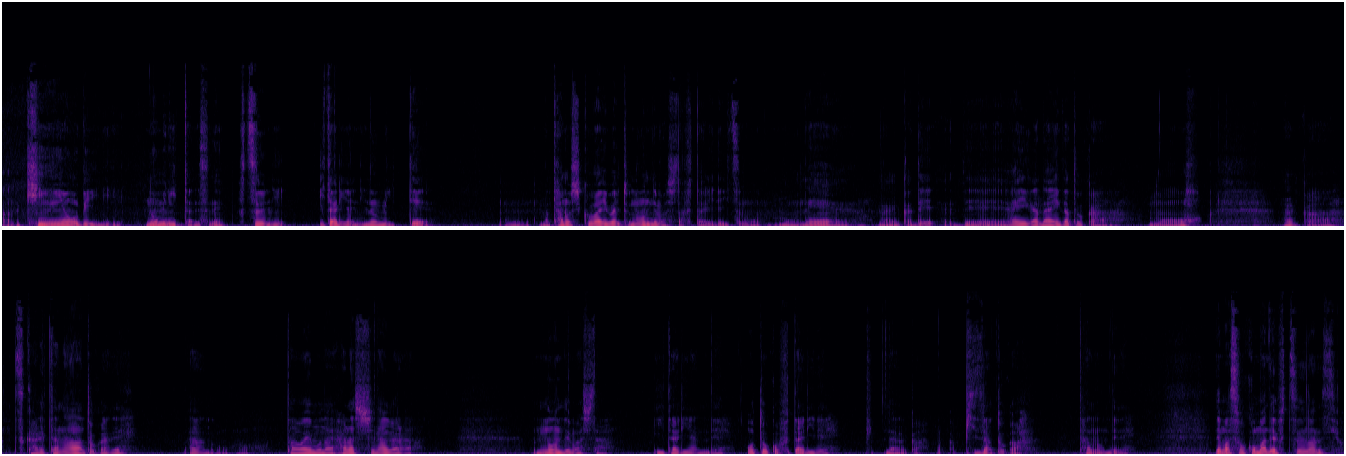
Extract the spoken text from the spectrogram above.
あの金曜日に飲みに行ったんですね。普通に。イタリアに飲み行ってうん。まあ、楽しくワイワイと飲んでました2人でいつも。もうねなんかで出会いがないだとかもう なんか疲れたなとかね。あのたわいもない話しながら飲んでました。イタリアンで。男2人で。なんかピザとか頼んでね。でまあそこまで普通なんですよ。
